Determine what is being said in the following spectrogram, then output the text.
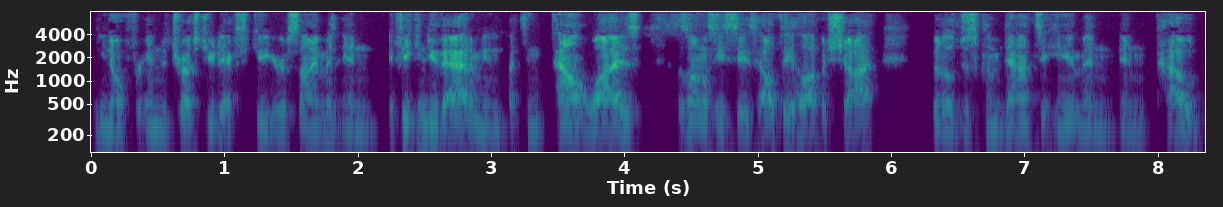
you know, for him to trust you to execute your assignment. And if he can do that, I mean, I think talent wise, as long as he stays healthy, he'll have a shot. But it'll just come down to him and and how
